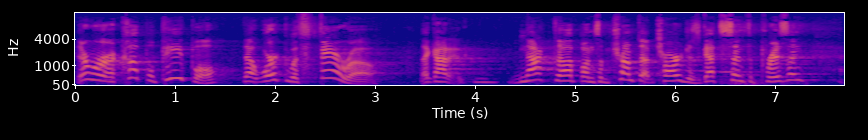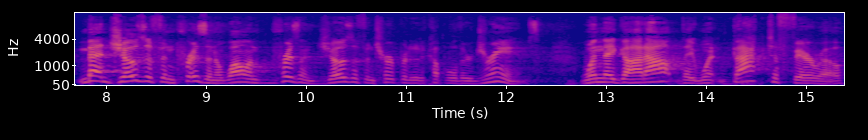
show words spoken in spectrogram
there were a couple people that worked with Pharaoh that got knocked up on some trumped up charges, got sent to prison met Joseph in prison, and while in prison, Joseph interpreted a couple of their dreams. When they got out, they went back to Pharaoh,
